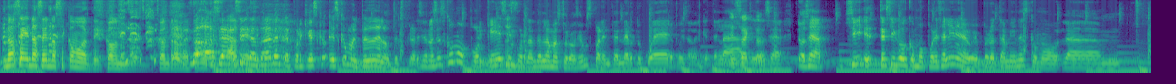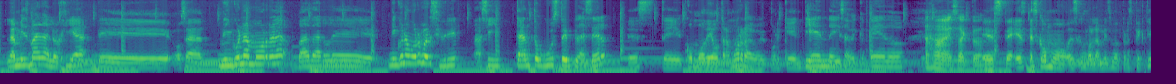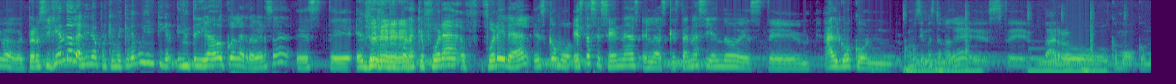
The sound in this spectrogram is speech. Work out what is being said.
no sé, no sé, no sé cómo de- con, contrarrestar. No, o sea, sí, naturalmente, porque es, es como el pedo de la autoexploración. O sea, es como por qué es importante la masturbación pues, para entender tu cuerpo y saber qué te late. Exacto. O sea, o sea, sí, eh, te sigo como por esa línea, güey, pero también es como la, mm, la misma analogía de, o sea, ninguna morra va a darle, ninguna morra va a recibir así tanto gusto y placer, este, como de otra morra, güey, porque entiende y sabe qué pedo. Ajá, exacto. Este, es, es como, es como la misma perspectiva, güey. Pero siguiendo la línea, porque me quedé muy intriga- intrigado con la reversa, este, entonces, para que fuera, fuera ideal, es como estas escenas en las que están haciendo, este, algo con, ¿cómo se llama esta madre? Este, barro, como, como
